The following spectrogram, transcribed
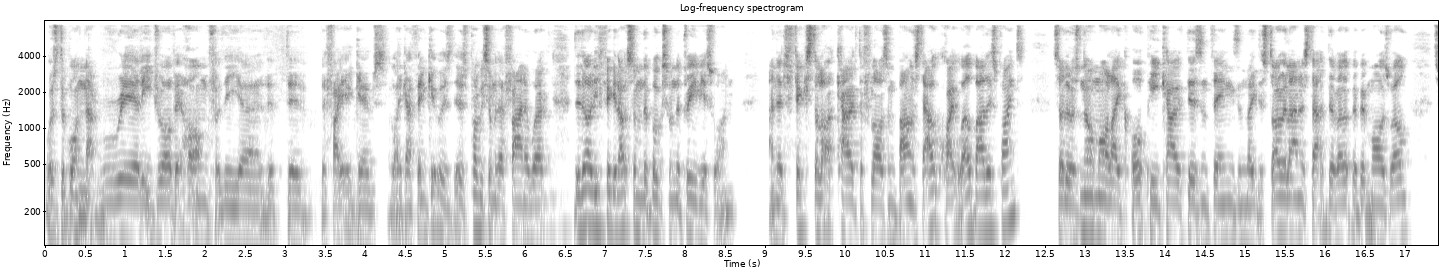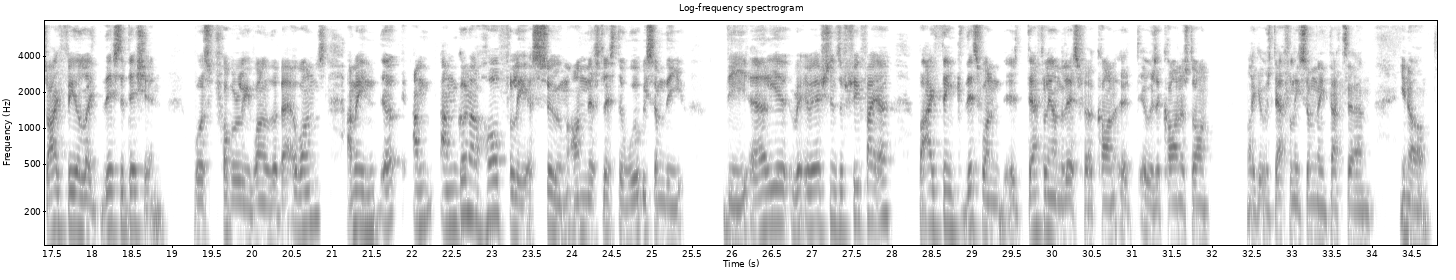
was the one that really drove it home for the uh, the, the, the fighter games. Like I think it was it was probably some of their finer work. They'd already figured out some of the bugs from the previous one, and they'd fixed a lot of character flaws and balanced out quite well by this point. So there was no more like OP characters and things, and like the storyline has started to develop a bit more as well. So I feel like this edition was probably one of the better ones. I mean, uh, I'm I'm gonna hopefully assume on this list there will be some of the the earlier iterations of Street Fighter, but I think this one is definitely on the list for a con. It, it was a cornerstone. Like it was definitely something that um, you know.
